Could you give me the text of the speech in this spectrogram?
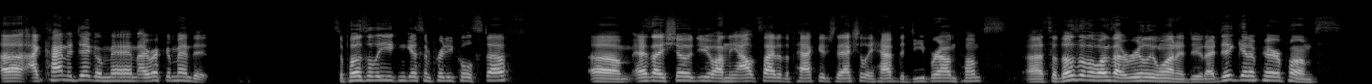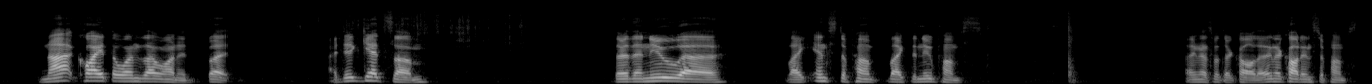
uh, I kind of dig them, man. I recommend it. Supposedly you can get some pretty cool stuff. Um, as I showed you on the outside of the package, they actually have the Dee Brown pumps. Uh, so those are the ones I really wanted, dude. I did get a pair of pumps. Not quite the ones I wanted, but I did get some. They're the new, uh, like Insta Pump, like the new pumps. I think that's what they're called. I think they're called Insta Pumps.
